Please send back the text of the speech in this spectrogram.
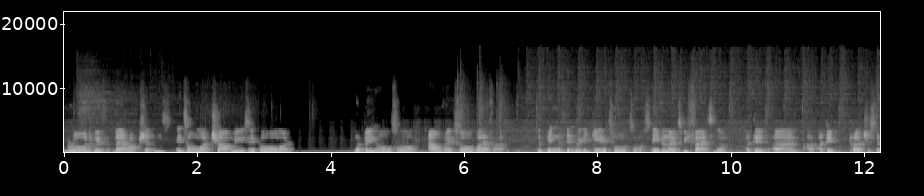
broad with their options. It's all like chart music or like the Beatles or Elvis or whatever. There'd been nothing really geared towards us. Even though, to be fair to them, I did um, I, I did purchase the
